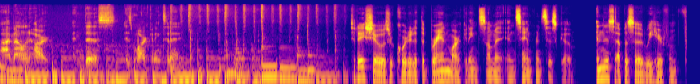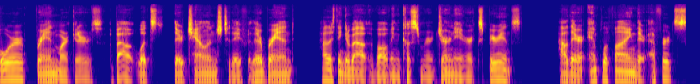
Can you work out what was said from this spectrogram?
I'm Alan Hart, and this is Marketing Today. Today's show is recorded at the Brand Marketing Summit in San Francisco. In this episode, we hear from four brand marketers about what's their challenge today for their brand, how they're thinking about evolving the customer journey or experience, how they're amplifying their efforts,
